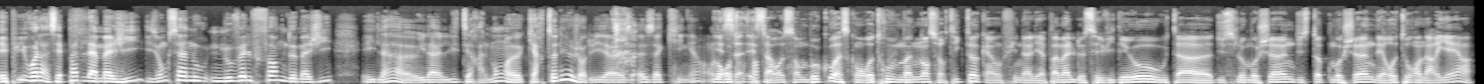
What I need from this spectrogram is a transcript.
Et puis voilà, c'est pas de la magie, disons que c'est une nouvelle forme de magie. Et il a, euh, il a littéralement cartonné aujourd'hui, Zach King. Hein. On et, ça, et ça, ressemble beaucoup à ce qu'on retrouve maintenant sur TikTok. Hein, au final, il y a pas mal de ces vidéos où tu as du slow motion, du stop motion, des retours en arrière.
